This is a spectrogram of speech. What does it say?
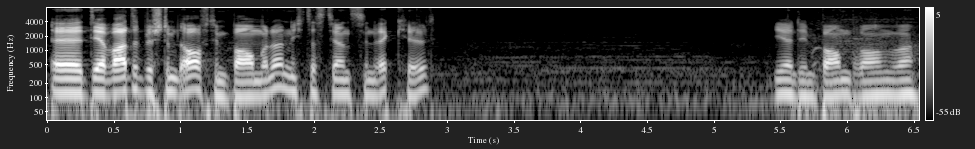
äh, der wartet bestimmt auch auf den Baum, oder? Nicht, dass der uns den wegkillt. Hier, den Baum brauchen wir.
